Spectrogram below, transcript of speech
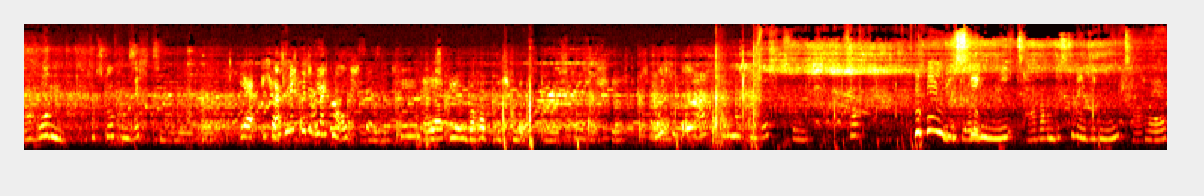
Warum? Ich hab's nur von 16 gemacht. Ja, ich Lass mich bitte gleich mal aufspielen, okay? Ey, ich spiele überhaupt nicht mit. Du bist so schlecht. Du bist so krass, ich bin von 16. Du bist gegen Nita. Warum bist du denn gegen Nita? Hä?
